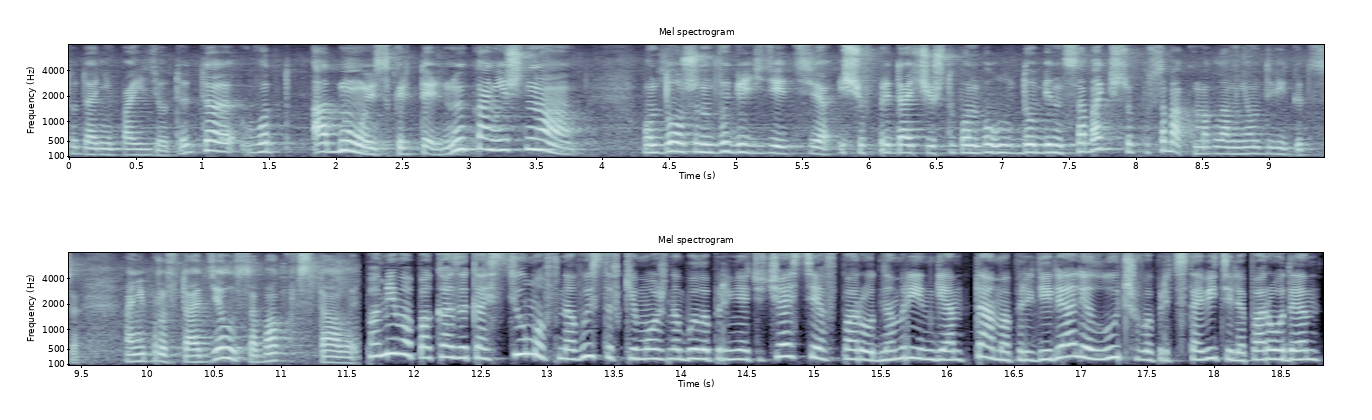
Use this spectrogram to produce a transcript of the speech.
туда не пойдет. Это вот одно из критерий. Ну и, конечно, он должен выглядеть еще в придаче, чтобы он был удобен собаке, чтобы собака могла в нем двигаться, а не просто одел и собака встала. Помимо показа костюмов, на выставке можно было принять участие в породном ринге. Там определяли лучшего представителя породы.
